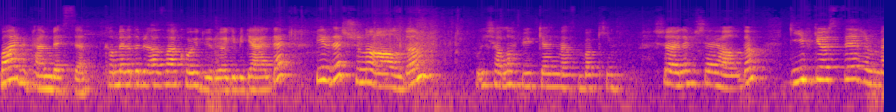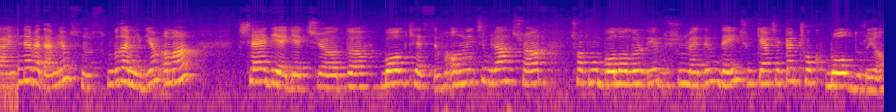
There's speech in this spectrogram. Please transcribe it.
Barbie pembesi. Kamerada biraz daha koyu duruyor gibi geldi. Bir de şunu aldım. Bu inşallah büyük gelmez. Bakayım. Şöyle bir şey aldım. Giyip gösteririm ben. Ne beden biliyor musunuz? Bu da medium ama şey diye geçiyordu. Bol kesim. Onun için biraz şu an çok mu bol olur diye düşünmedim değil. Çünkü gerçekten çok bol duruyor.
